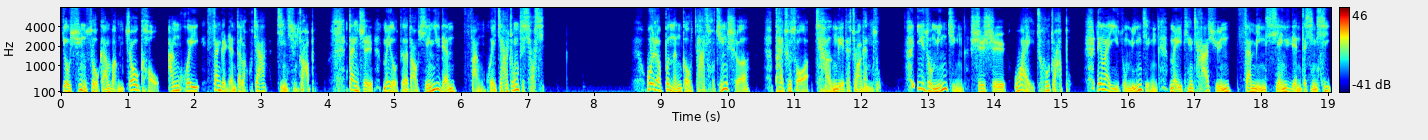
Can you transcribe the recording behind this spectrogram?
又迅速赶往周口、安徽三个人的老家进行抓捕，但是没有得到嫌疑人返回家中的消息。为了不能够打草惊蛇，派出所成立了专案组，一组民警实施外出抓捕。另外一组民警每天查询三名嫌疑人的信息。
